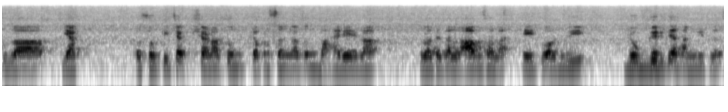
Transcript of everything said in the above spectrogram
तुला या कसोटीच्या क्षणातून किंवा प्रसंगातून बाहेर यायला तुला त्याचा लाभ झाला हे तू अगदी योग्यरित्या सांगितलंस.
